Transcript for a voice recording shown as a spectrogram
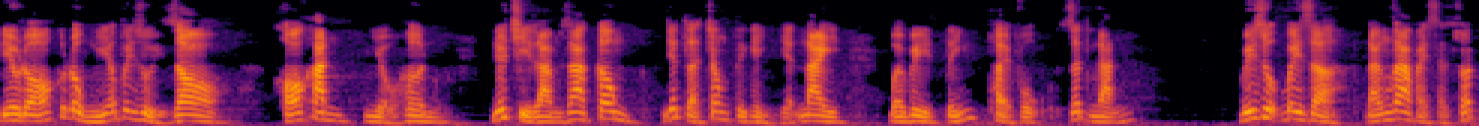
điều đó có đồng nghĩa với rủi ro, khó khăn nhiều hơn nếu chỉ làm gia công, nhất là trong tình hình hiện nay bởi vì tính thời vụ rất ngắn. Ví dụ bây giờ đáng ra phải sản xuất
